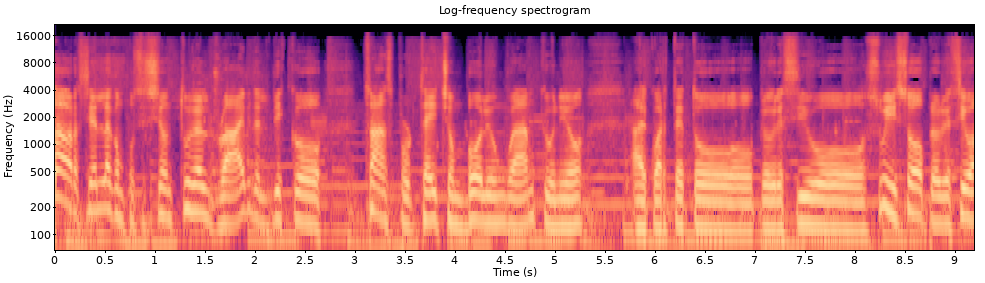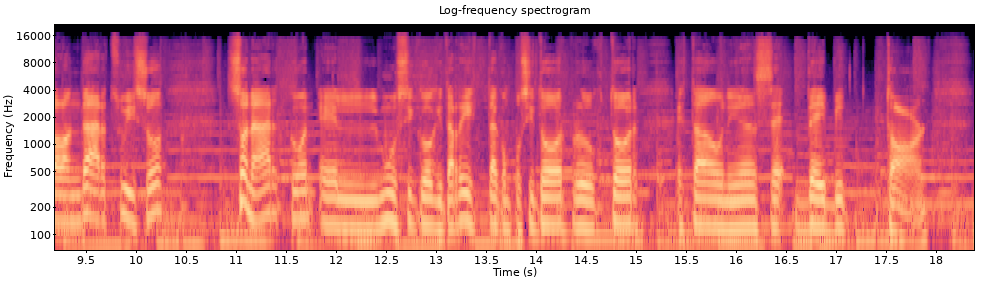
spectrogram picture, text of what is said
Recién la composición Tunnel Drive del disco Transportation Volume 1 que unió al cuarteto progresivo suizo, progresivo avant-garde suizo, Sonar con el músico, guitarrista, compositor, productor estadounidense David Thorne.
